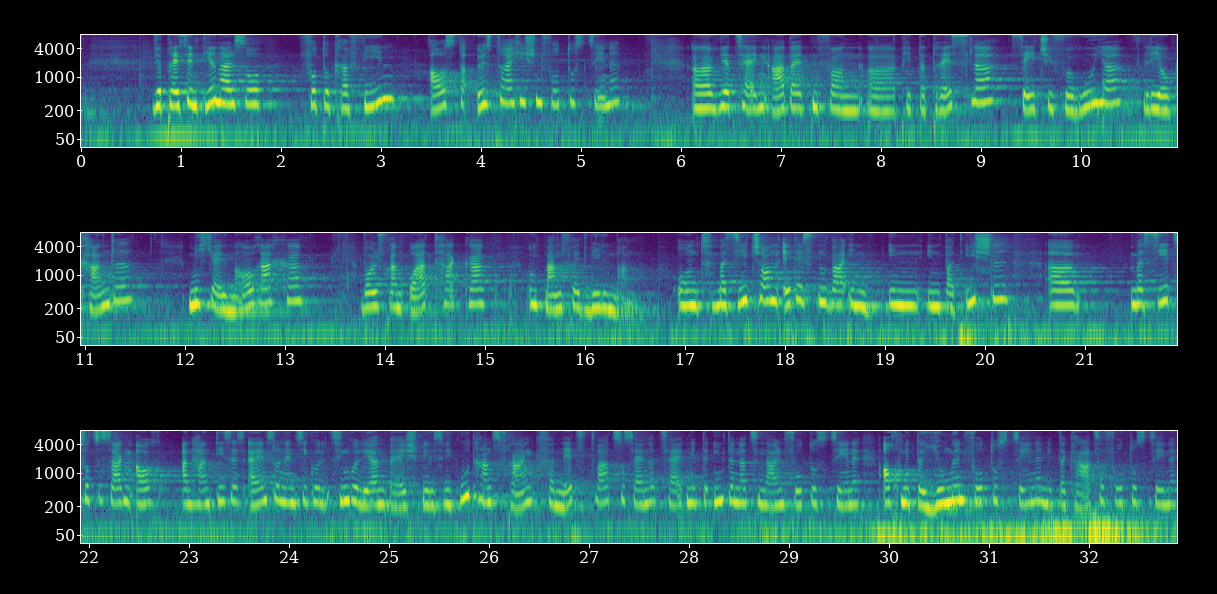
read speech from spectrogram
Wir präsentieren also Fotografien aus der österreichischen Fotoszene, wir zeigen Arbeiten von äh, Peter Dressler, Seiji Furuya, Leo Kandel, Michael Mauracher, Wolfram Orthacker und Manfred Willmann. Und man sieht schon, Eggleston war in, in, in Bad Ischl. Äh, man sieht sozusagen auch anhand dieses einzelnen singulären Beispiels, wie gut Hans Frank vernetzt war zu seiner Zeit mit der internationalen Fotoszene, auch mit der jungen Fotoszene, mit der Grazer Fotoszene.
